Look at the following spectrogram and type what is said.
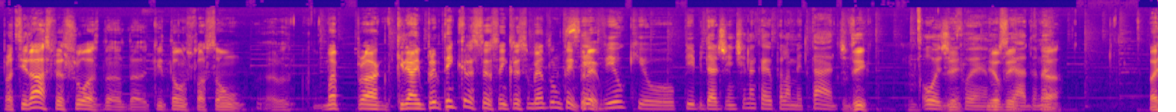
para tirar as pessoas da, da, que estão em situação. Eh, mas para criar emprego tem que crescer. Sem crescimento não tem Você emprego. Você viu que o PIB da Argentina caiu pela metade? Vi. Hoje vi. foi anunciado, né? É. Vai,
